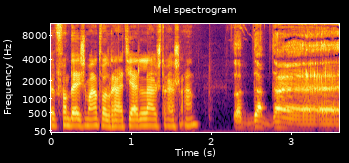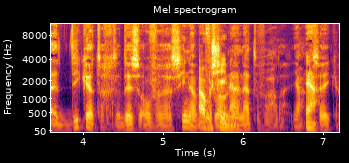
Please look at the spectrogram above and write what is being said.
eh, van deze maand? Wat raad jij de luisteraars aan? Die kutter, dus over China. Over waar we China. het net over hadden. Ja, Ja. zeker.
